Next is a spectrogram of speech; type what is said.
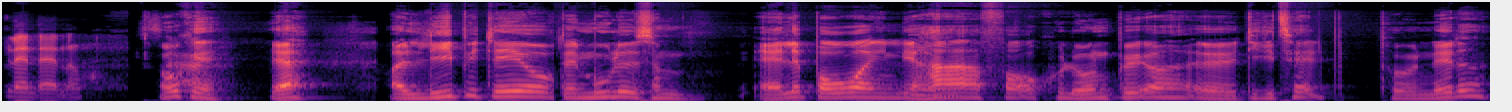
blandt andet. Så. Okay, ja. Og Libby, det er jo den mulighed, som alle borgere egentlig mm. har for at kunne låne bøger øh, digitalt på nettet,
